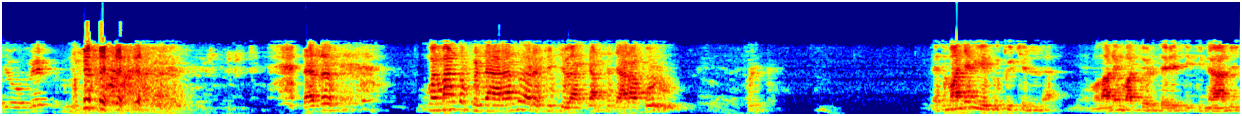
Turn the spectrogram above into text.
Dan terus memang kebenaran itu harus dijelaskan secara full. Dan semuanya ya kudu jelas. Mengenai masyur dari Siti Ali.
